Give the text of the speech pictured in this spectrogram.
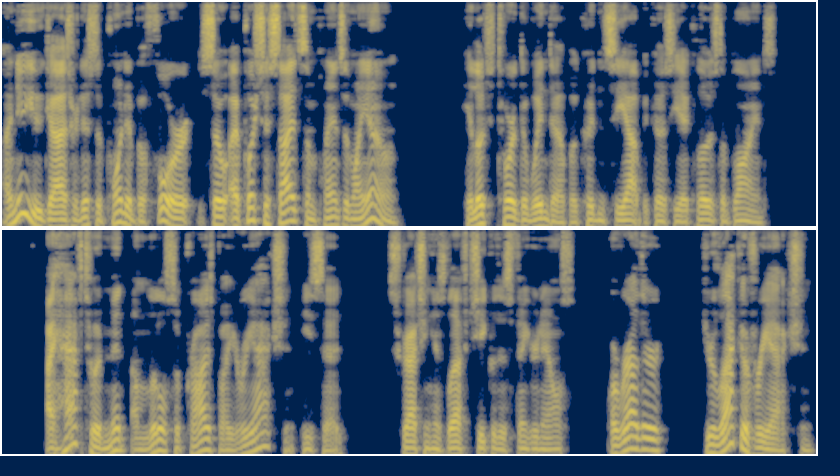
I knew you guys were disappointed before, so I pushed aside some plans of my own. He looked toward the window, but couldn't see out because he had closed the blinds. I have to admit I'm a little surprised by your reaction, he said, scratching his left cheek with his fingernails. Or rather, your lack of reaction.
